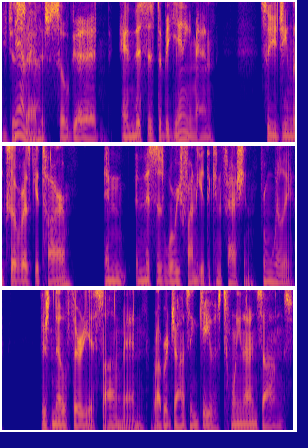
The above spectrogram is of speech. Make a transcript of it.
you just Yeah, said, man. is so good. And this is the beginning, man. So Eugene looks over his guitar, and and this is where we finally get the confession from Willie. There's no 30th song, man. Robert Johnson gave us 29 songs.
